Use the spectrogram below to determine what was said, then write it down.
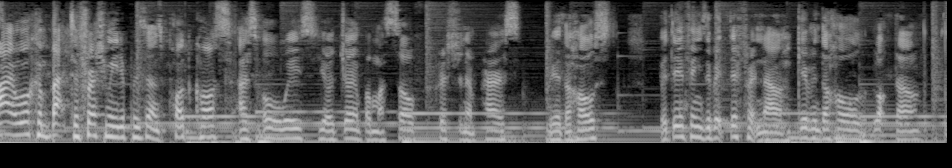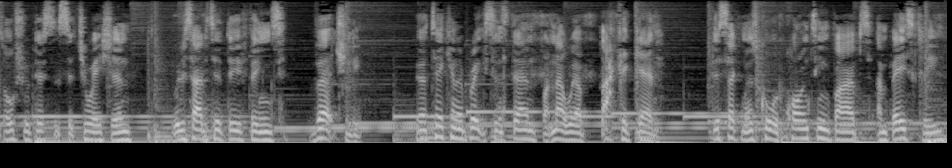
Hi, and welcome back to Fresh Media Presents podcast. As always, you're joined by myself, Christian and Paris. We're the host. We're doing things a bit different now. Given the whole lockdown, social distance situation, we decided to do things virtually. We are taking a break since then, but now we are back again. This segment is called Quarantine Vibes, and basically,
